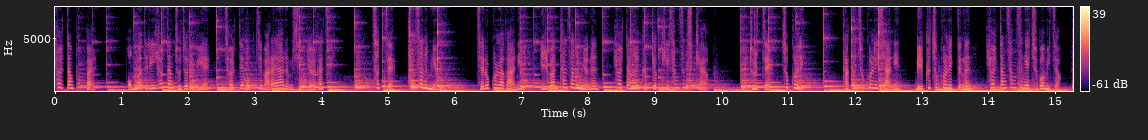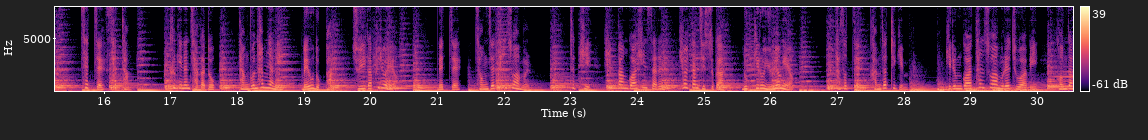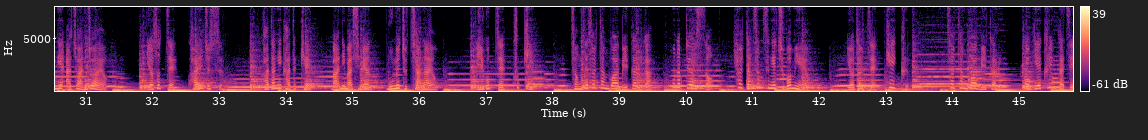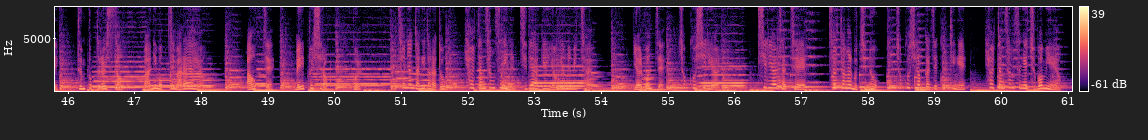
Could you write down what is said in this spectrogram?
혈당 폭발. 엄마들이 혈당 조절을 위해 절대 먹지 말아야 할 음식 10가지. 첫째, 탄산음료. 제로콜라가 아닌 일반 탄산음료는 혈당을 급격히 상승시켜요. 둘째, 초콜릿. 다크 초콜릿이 아닌 밀크 초콜릿 등은 혈당 상승의 주범이죠. 셋째, 사탕. 크기는 작아도 당분 함량이 매우 높아 주의가 필요해요. 넷째, 정제 탄수화물. 특히 흰빵과 흰쌀은 혈당 지수가 높기로 유명해요. 다섯째, 감자튀김. 기름과 탄수화물의 조합이 건강에 아주 안 좋아요. 여섯째, 과일 주스. 과당이 가득해 많이 마시면 몸에 좋지 않아요. 일곱째, 쿠키. 정제 설탕과 밀가루가 혼합되어 있어 혈당 상승의 주범이에요. 여덟째, 케이크. 설탕과 밀가루, 거기에 크림까지 듬뿍 들어있어 많이 먹지 말아야 해요. 아홉째, 메이플 시럽, 꿀. 천연당이더라도 혈당 상승에는 지대하게 영향을 미쳐요. 열 번째, 초코 시리얼. 시리얼 자체에 설탕을 묻힌 후 초코 시럽까지 코팅해 혈당 상승의 주범이에요.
